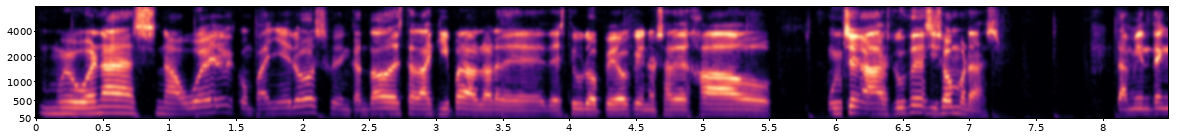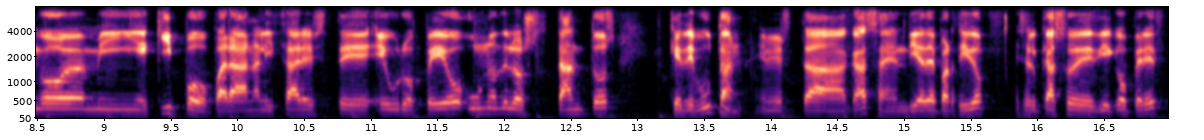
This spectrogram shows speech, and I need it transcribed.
Muy buenas, Nahuel, compañeros. Encantado de estar aquí para hablar de, de este europeo que nos ha dejado muchas luces y sombras. También tengo mi equipo para analizar este europeo, uno de los tantos que debutan en esta casa en día de partido. Es el caso de Diego Pérez,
